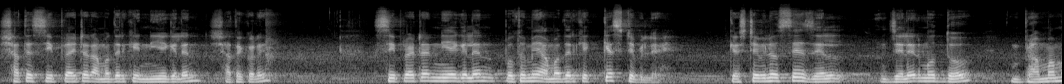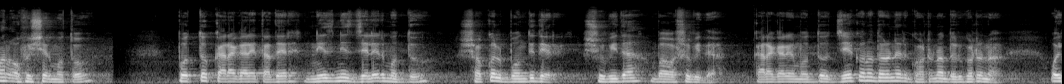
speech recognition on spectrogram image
সাথে সিপ রাইটার আমাদেরকে নিয়ে গেলেন সাথে করে। সিপ রাইটার নিয়ে গেলেন প্রথমে আমাদেরকে কেস টেবিলে কেস হচ্ছে জেল, জেলের মধ্যে ভ্রাম্যমাণ অফিসের মতো প্রত্যেক কারাগারে তাদের নিজ নিজ জেলের মধ্যে সকল বন্দীদের সুবিধা বা অসুবিধা। কারাগারের মধ্যে যে কোনো ধরনের ঘটনা, দুর্ঘটনা, ওই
